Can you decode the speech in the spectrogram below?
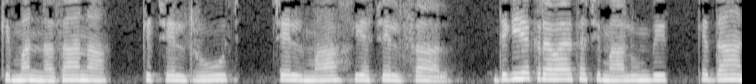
کہ من نزانا کہ چل روج چل ماہ یا چل سال۔ دیگی یک روایت چے معلوم بید کہ دان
